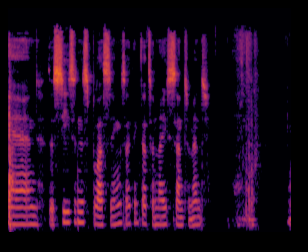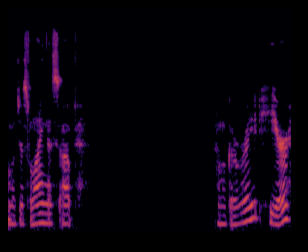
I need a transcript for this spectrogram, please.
and the Season's Blessings. I think that's a nice sentiment. And we'll just line this up. And we'll go right here.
